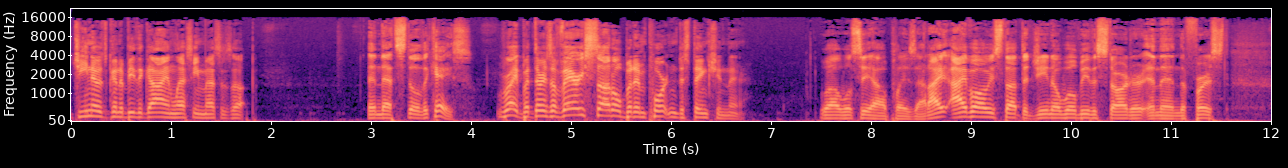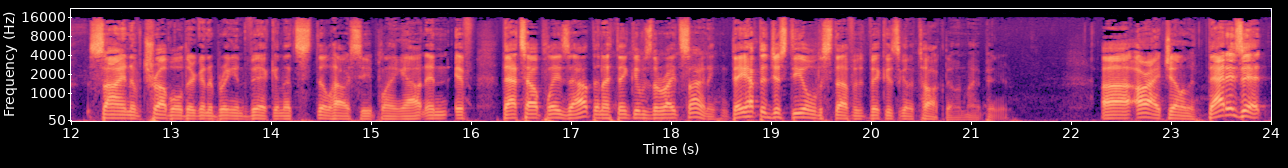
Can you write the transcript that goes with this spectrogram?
Geno's going to be the guy unless he messes up. And that's still the case. Right, but there's a very subtle but important distinction there. Well, we'll see how it plays out. I, I've always thought that Geno will be the starter, and then the first sign of trouble, they're going to bring in Vick, and that's still how I see it playing out. And if that's how it plays out, then I think it was the right signing. They have to just deal with the stuff if Vick is going to talk, though, in my opinion. Uh, all right, gentlemen, that is it.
